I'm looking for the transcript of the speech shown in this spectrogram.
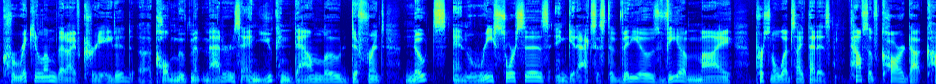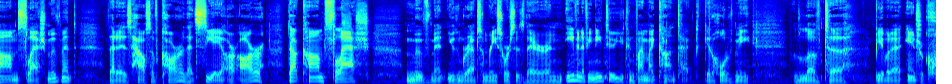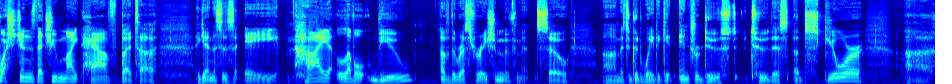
curriculum that I've created uh, called Movement Matters, and you can download different notes and resources and get access to videos via my personal website that is houseofcarr.com slash movement. That is House of Carr, that's C-A-R-R dot com slash movement. You can grab some resources there, and even if you need to, you can find my contact. Get a hold of me. Would love to be able to answer questions that you might have. But uh, again, this is a high level view of the restoration movement. So um, it's a good way to get introduced to this obscure. Uh,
